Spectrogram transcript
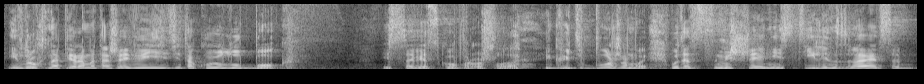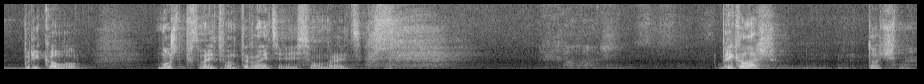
и вдруг на первом этаже видите такой лубок из советского прошлого. И говорите, боже мой, вот это смешение стилей называется бриколор. Можете посмотреть в интернете, если вам нравится. Бриколаж? Точно.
